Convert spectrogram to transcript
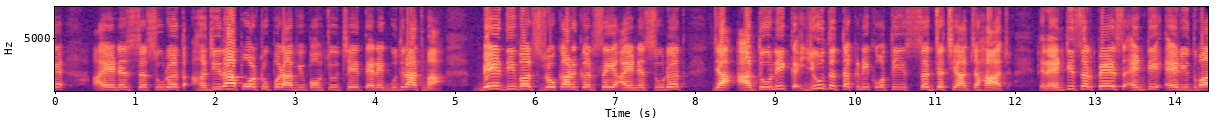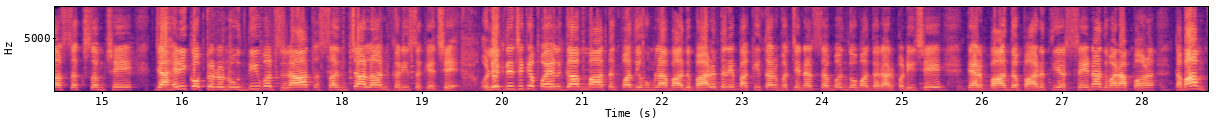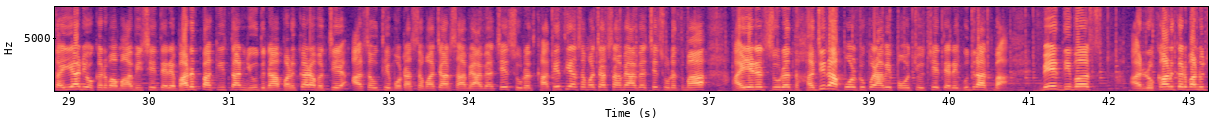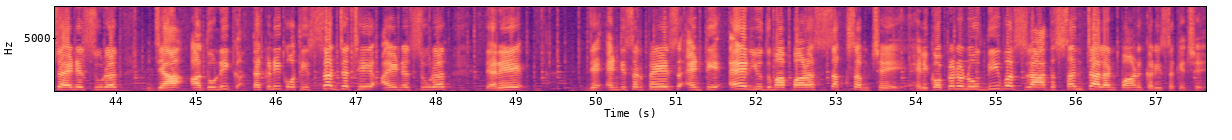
આઈએનએસ સુરત હજીરા પોર્ટ ઉપર આવી પહોંચ્યું છે. ત્યારે ગુજરાતમાં બે દિવસ રોકાણ કરશે આઈએનએસ સુરત, જ્યાં આધુનિક યુદ્ધ તકનીકોથી સજ્જ છે આ જહાજ. ત્યારે એન્ટી સરફેસ એન્ટી એર યુદ્ધમાં સક્ષમ છે, જ્યાં હેલિકોપ્ટરોનું દિવસ રાત સંચાલન કરી શકે છે. ઉલ્લેખનીય છે કે પહેલગામમાં આતંકવાદી હુમલા બાદ ભારત અને પાકિસ્તાન વચ્ચેના સંબંધોમાં દરાર પડી છે. ત્યારબાદ ભારતીય સેના દ્વારા પણ તમામ તૈયારીઓ કરવામાં આવી છે. ત્યારે ભારત પાકિસ્તાન યુદ્ધના ભણકારા વચ્ચે આ સૌથી મોટા સમાચાર સામે આવ્યા છે. સુરત ખાતેથી આ સમાચાર સામે આવ્યા છે. સુરતમાં આઈએનએસ સુરત હજીરા પોર્ટ ઉપર આવી પહોંચ્યું છે. ત્યારે ગુજરાતમાં બે દિવસ આ રોકાણ કરવાનું છે આઈએનએસ સુરત, જ્યાં આધુનિક તકનીકોથી સજ્જ છે આઈએનએસ સુરત. ત્યારે જે એન્ટી સરફેસ એન્ટી એર યુદ્ધમાં પણ સક્ષમ છે. હેલિકોપ્ટરોનું દિવસ રાત સંચાલન પણ કરી શકે છે.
